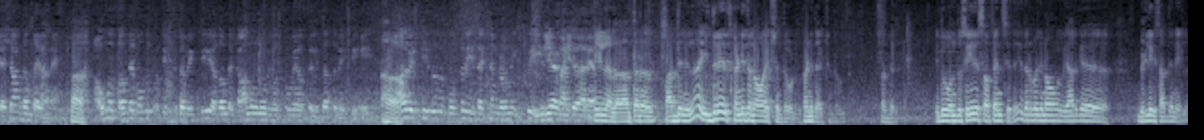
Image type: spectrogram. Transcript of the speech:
ಶಶಾಂಕ್ ಅಂತ ಇದ್ದಾನೆ. ಅವನ ತಂದೆ ಒಂದು ಪ್ರತಿಷ್ಠಿತ ವ್ಯಕ್ತಿ ಅದೊಂದು ಕಾನೂನು ಸುವ್ಯವಸ್ಥೆಯಲ್ಲಿ ಇದ್ದಂತ ವ್ಯಕ್ತಿ. ಆ ವ್ಯಕ್ತಿ ಇದಕ್ಕೋಸ್ಕರ ಈ ಸೆಕ್ಷನ್ಗಳನ್ನು ಇಷ್ಟು ಈಸಿಯಾಗಿ ಮಾಡಿದ್ದಾರೆ ಇಲ್ಲ ಅಲ್ಲ ಆ ಸಾಧ್ಯ ಇಲ್ಲ. ಇದ್ರೆ ಖಂಡಿತ ನಾವು ಆಕ್ಷನ್ ತಗೊಂಡು ಖಂಡಿತ ಆಕ್ಷನ್ ತಗೊಂಡು ಸಾಧ್ಯ ಇಲ್ಲ. ಇದು ಒಂದು ಸೀರಿಯಸ್ ಅಫೆನ್ಸ್ ಇದೆ. ಇದರ ಬಗ್ಗೆ ನಾವು ಯಾರಿಗೆ ಬಿಡ್ಲಿಕ್ಕೆ ಸಾಧ್ಯನೇ ಇಲ್ಲ.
